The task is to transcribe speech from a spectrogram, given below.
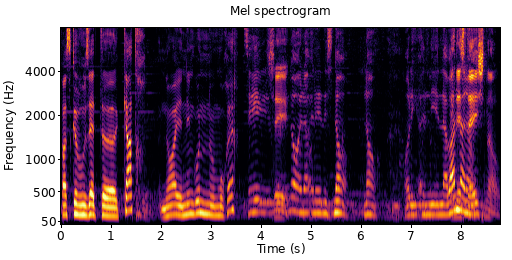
parce que vous êtes euh, quatre, no hay ninguna mujer. Sí, Sí. no, en la- en el- no, no. Ori- En, en la En banda no. stage, no.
